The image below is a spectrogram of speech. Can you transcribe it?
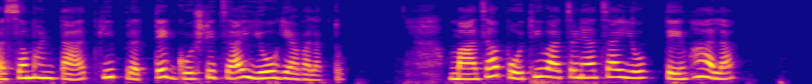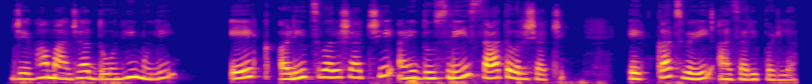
असं म्हणतात की प्रत्येक गोष्टीचा योग यावा लागतो. माझा पोथी वाचण्याचा योग तेव्हा आला जेव्हा माझ्या दोन्ही मुली एक अडीच वर्षाची आणि दुसरी सात वर्षाची एकाच वेळी आजारी पडल्या.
